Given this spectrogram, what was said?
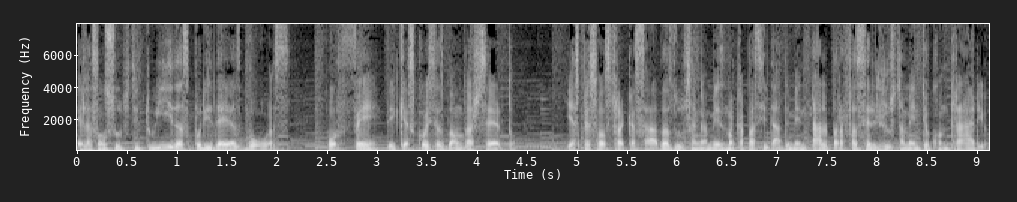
elas são substituídas por ideias boas, por fé de que as coisas vão dar certo. E as pessoas fracassadas usam a mesma capacidade mental para fazer justamente o contrário.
